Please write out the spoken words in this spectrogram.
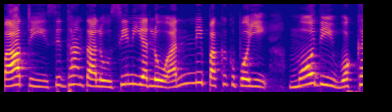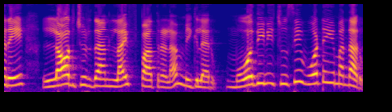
పార్టీ సిద్ధాంతాలు సీనియర్లు అన్నీ పక్కకు పోయి మోదీ ఒక్కరే లార్జర్ దాన్ లైఫ్ పాత్రలా మిగిలారు. మోదీని చూసి ఓటేయమన్నారు.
